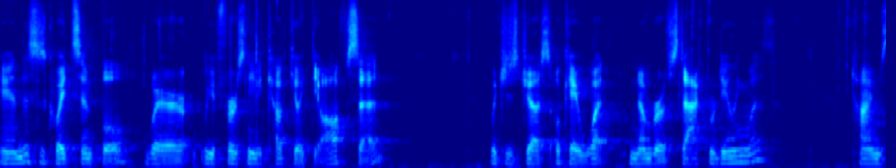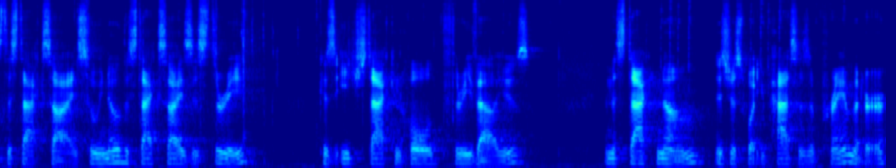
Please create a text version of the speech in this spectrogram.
and this is quite simple, where we first need to calculate the offset, which is just, okay, what number of stack we're dealing with, times the stack size. So we know the stack size is 3, because each stack can hold 3 values. And the stack num is just what you pass as a parameter,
